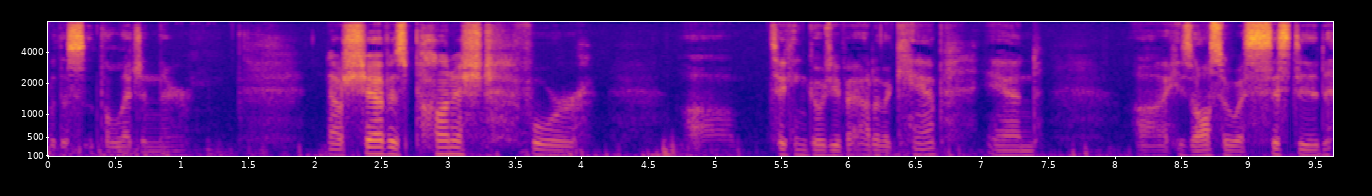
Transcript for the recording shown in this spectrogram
or the, the legend there. Now Shef is punished for taking Gojiva out of the camp and uh, he's also assisted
